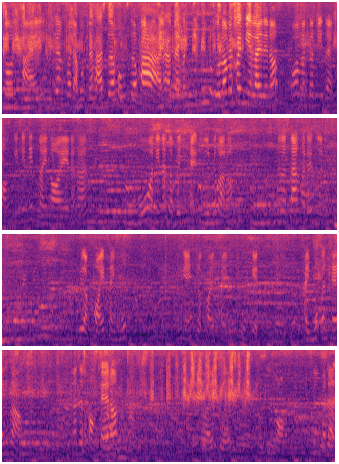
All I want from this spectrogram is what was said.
โซนขายเครื่องประดับนะคะ เสื้อผงเสื้อผ้านะคะ แต่มันดูแล้วไม่ค่อยมีอะไรเลยเนาะ เพราะว่ามันจะมีแต่ของกินนิดๆหน่อยๆนะคะโอ้อันนี้น่าจะเป็นแผงเงินหรือเปล่าเนาะ น่าจะสร้างมาด้วยเงินเปลือกหอยไข่มุกนั่นไงเปลือกหอยไข่มุกภูเก็ต ไข่มุกอันแท้หรือเปล่า น่าจะของแท้เนาะ สวยสวยเครื่องประดับ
